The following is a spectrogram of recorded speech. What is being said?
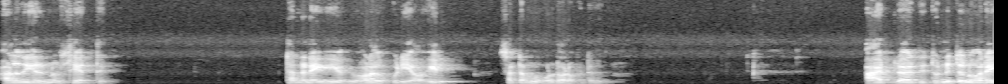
அல்லது இரண்டும் சேர்த்து தண்டனை வழங்கக்கூடிய வகையில் சட்டம் கொண்டு வரப்பட்டது. ஆயிரத்தி தொள்ளாயிரத்தி தொண்ணூத்தொன்று வரை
